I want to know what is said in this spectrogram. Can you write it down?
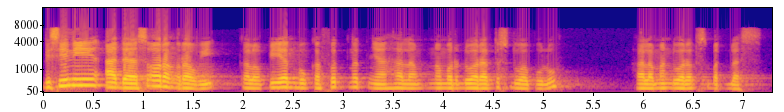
Di sini ada seorang rawi, kalau pian buka footnote-nya halaman nomor 220, halaman 214.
